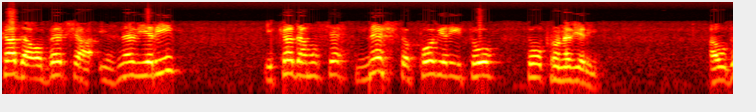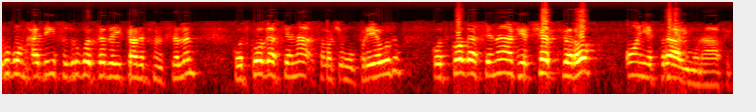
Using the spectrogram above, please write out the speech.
kada obeća iznevjeri i kada mu se nešto povjeri to to pronevjeri. A u drugom hadisu, u drugoj predaji kada sam selem, kod koga se na samo ćemo u prijevodu, kod koga se nađe četvero, on je pravi munafik.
